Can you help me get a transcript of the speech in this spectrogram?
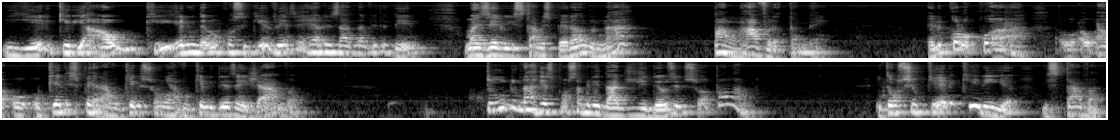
e ele queria algo que ele ainda não conseguia ver ser realizado na vida dele. Mas ele estava esperando na palavra também. Ele colocou a, a, a, o, o que ele esperava, o que ele sonhava, o que ele desejava tudo na responsabilidade de Deus e de Sua palavra. Então, se o que ele queria estava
